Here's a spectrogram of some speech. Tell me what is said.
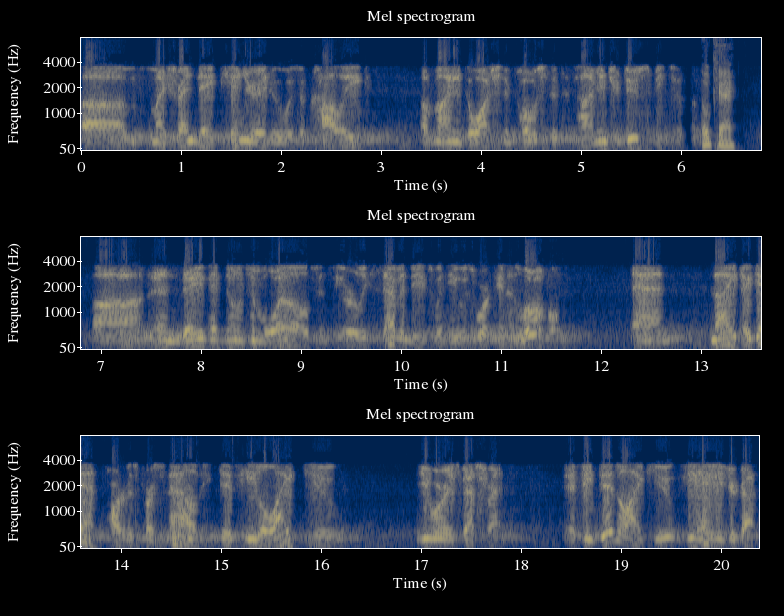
Um, my friend Dave Kindred, who was a colleague of mine at the Washington Post at the time, introduced me to him. Okay. Uh, and Dave had known him well since the early 70s when he was working in Louisville. And Knight, again, part of his personality, if he liked you, you were his best friend. If he didn't like you, he hated your guts.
